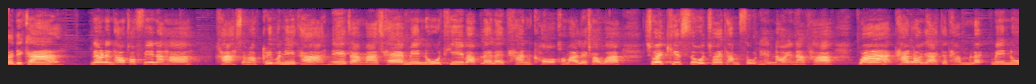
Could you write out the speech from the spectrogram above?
วัสดีค่ะเนลเรนทัลคอฟฟี่นะคะ ค่ะสำหรับคลิปวันนี้ค่ะ เน่จะมาแชร์เมนูที่แบบหลาย ๆ ท่านขอเข้ามาเลยค่ะว่า ช่วยคิดสูตรช่วยทำสูตรให้หน่อยนะคะ ว่าถ้าเราอยากจะทำเมนู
